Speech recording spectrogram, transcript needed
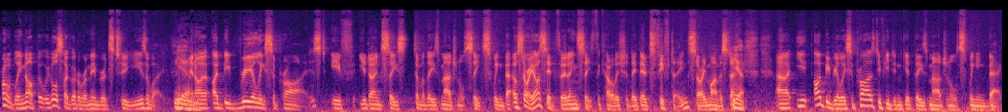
Probably not, but we've also got to remember it's two years away. Yeah. And I, I'd be really surprised if you don't see some of these marginal seats swing back. Oh, sorry, I said 13 seats, the coalition need there. It's 15. Sorry, my mistake. Yeah. Uh, you, I'd be really surprised if you didn't get these marginal swinging back.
